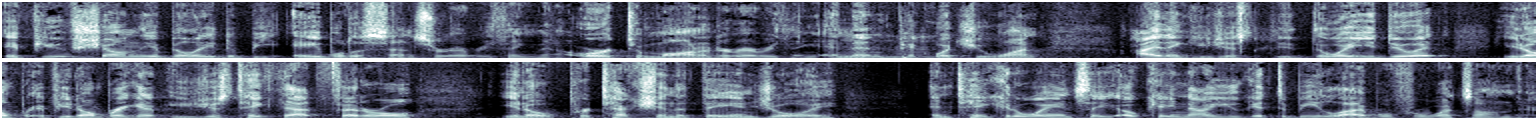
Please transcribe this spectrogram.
If you've shown the ability to be able to censor everything now or to monitor everything and then Mm-hmm. pick what you want, I think you just the way you do it, you don't if you don't break it up, you just take that federal, you know, protection that they enjoy and take it away and say, okay, now you get to be liable for what's on there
